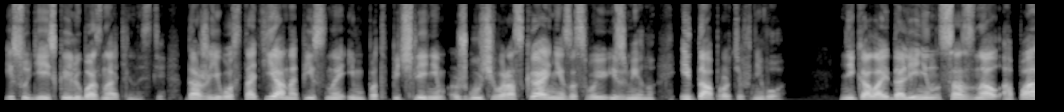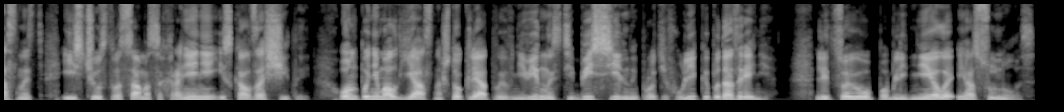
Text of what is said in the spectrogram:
и судейской любознательности. Даже его статья, написанная им под впечатлением жгучего раскаяния за свою измену, и та против него. Николай Долинин сознал опасность и из чувства самосохранения искал защиты. Он понимал ясно, что клятвы в невинности бессильны против улик и подозрения. Лицо его побледнело и осунулось.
